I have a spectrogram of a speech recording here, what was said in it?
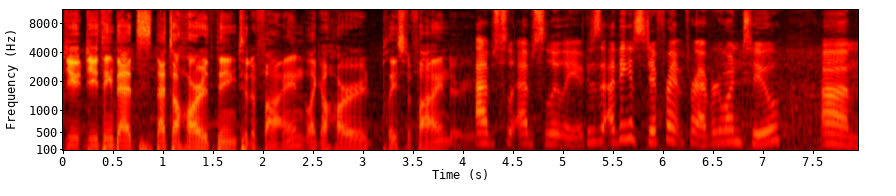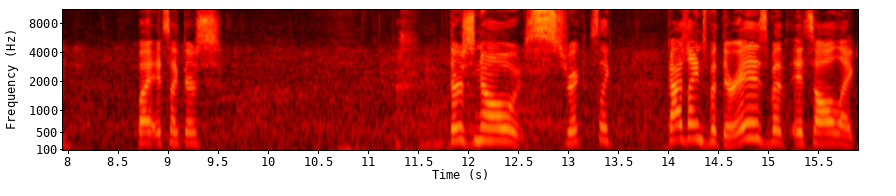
Do you, do you think that's that's a hard thing to define, like a hard place to find? Or? Absolutely, absolutely. Because I think it's different for everyone too. Um, but it's like there's there's no strict like guidelines, but there is. But it's all like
